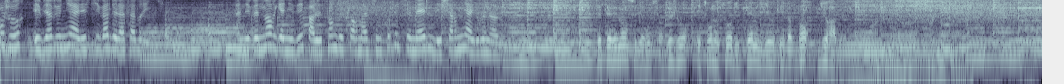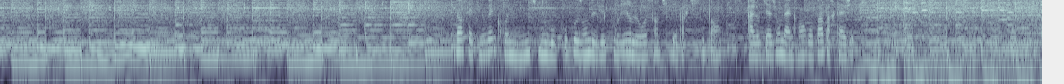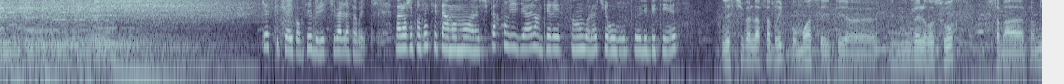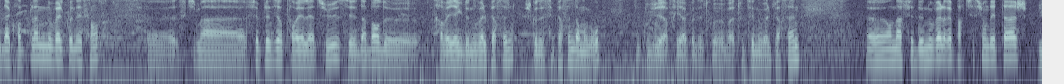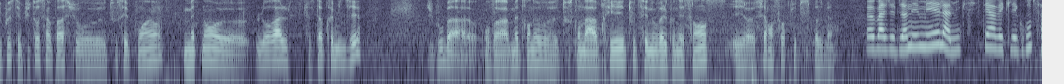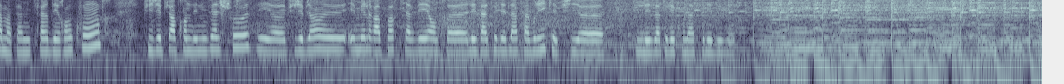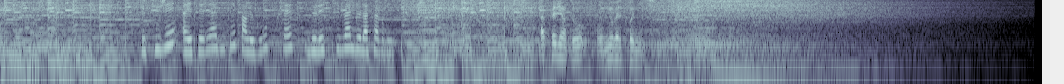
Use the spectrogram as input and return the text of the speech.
Bonjour et bienvenue à l'Estival de la Fabrique. Un événement organisé par le centre de formation professionnelle Les Charmis à Grenoble. Cet événement se déroule sur deux jours et tourne autour du thème lié au développement durable. Dans cette nouvelle chronique, nous vous proposons de découvrir le ressenti des participants à l'occasion d'un grand repas partagé. Qu'est-ce que tu as pensé de l'Estival La Fabrique? Alors j'ai pensé que c'était un moment euh, super convivial, intéressant, voilà, qui regroupe euh, les BTS. L'Estival La Fabrique, pour moi, ça a été euh, une nouvelle ressource. Ça m'a permis d'accroître plein de nouvelles connaissances. ce qui m'a fait plaisir de travailler là-dessus, c'est d'abord de travailler avec de nouvelles personnes. Je connaissais personne dans mon groupe. Du coup, j'ai appris à connaître bah, toutes ces nouvelles personnes. On a fait de nouvelles répartitions des tâches. Du coup, c'était plutôt sympa sur tous ces points. Maintenant, euh, l'oral, c'est cet après-midi. Du coup, bah, on va mettre en œuvre tout ce qu'on a appris, toutes ces nouvelles connaissances et euh, faire en sorte que tout se passe bien. Euh, bah, j'ai bien aimé la mixité avec les groupes, ça m'a permis de faire des rencontres, puis j'ai pu apprendre des nouvelles choses et puis j'ai bien aimé le rapport qu'il y avait entre les ateliers de la fabrique et puis les ateliers qu'on a fait les deux jours. Ce sujet a été réalisé par le groupe presse de l'Estival de la Fabrique. A très bientôt pour une nouvelle chronique.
